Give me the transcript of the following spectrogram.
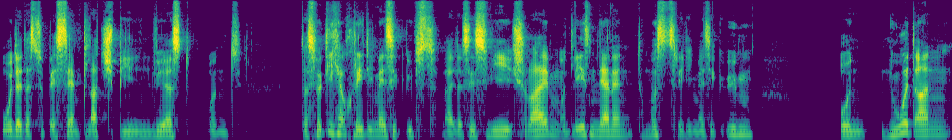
oder dass du besser im Platz spielen wirst und das wirklich auch regelmäßig übst, weil das ist wie Schreiben und Lesen lernen. Du musst es regelmäßig üben und nur dann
